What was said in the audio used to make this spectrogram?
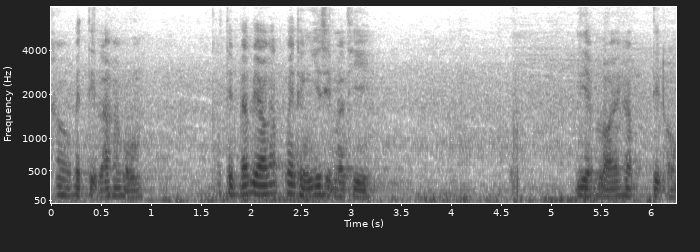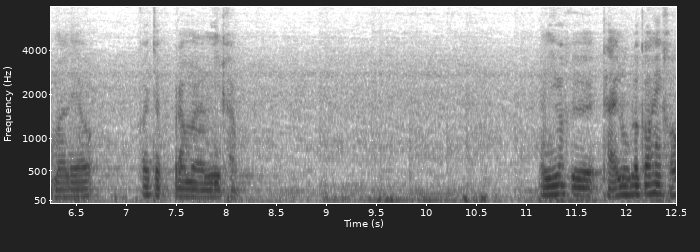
เข้าไปติดแล้วครับผม ก็ติดแป๊บเดียวครับไม่ถึง 20 นาที เรียบร้อยครับ ติดออกมาแล้ว ก็จะประมาณนี้ครับ อันนี้ก็คือถ่ายรูปแล้วก็ให้เขา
